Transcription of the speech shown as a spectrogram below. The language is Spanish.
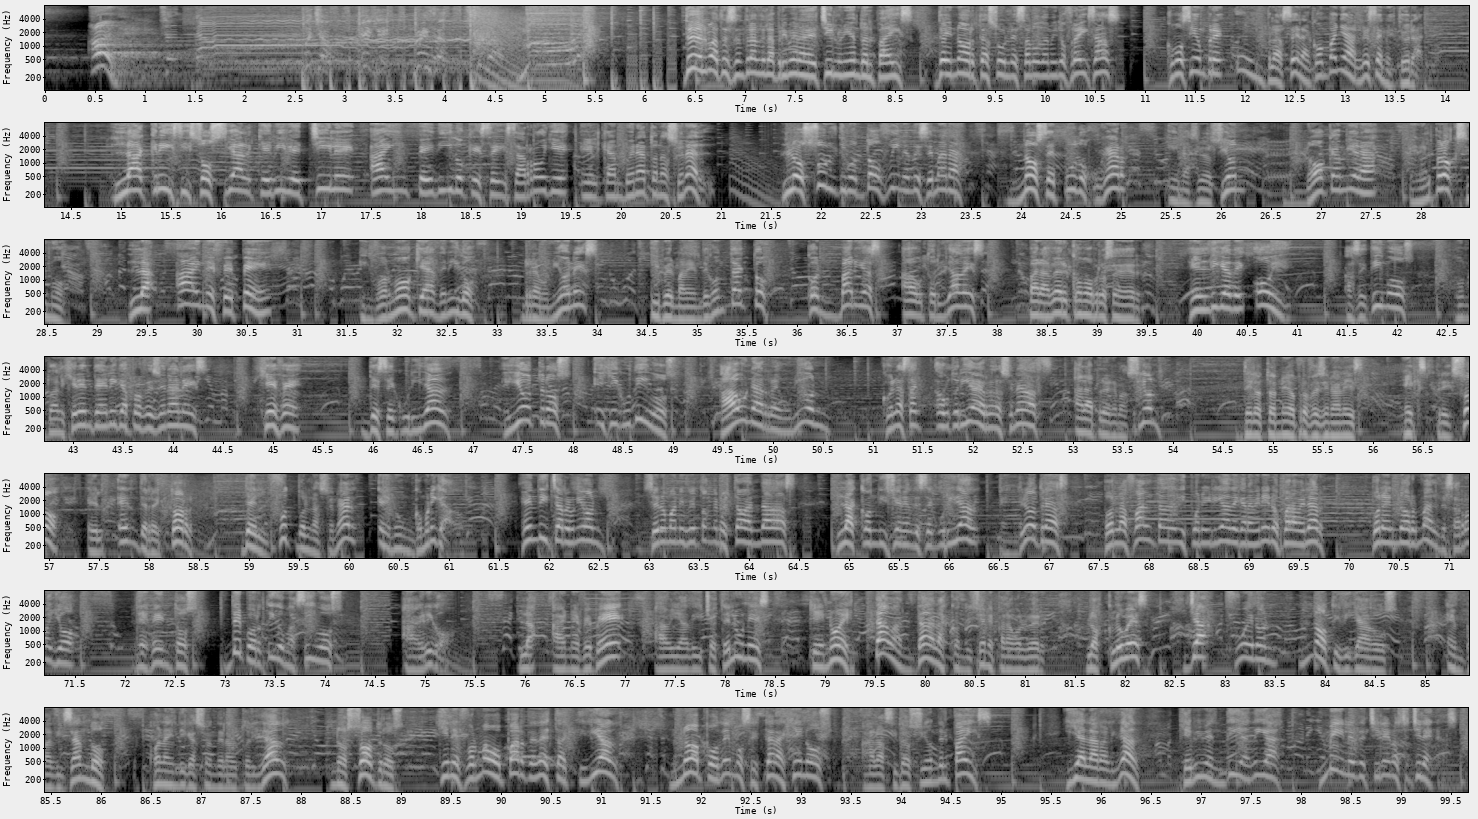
Desde el máster central de la primera de Chile uniendo el país de norte a sur les saluda Milo Freixas. Como siempre, un placer acompañarles en este horario. La crisis social que vive Chile ha impedido que se desarrolle el campeonato nacional. Los últimos dos fines de semana no se pudo jugar y la situación no cambiará en el próximo. La ANFP informó que ha tenido reuniones y permanente contacto con varias autoridades para ver cómo proceder. El día de hoy asistimos junto al gerente de ligas profesionales, jefe de seguridad y otros ejecutivos a una reunión con las autoridades relacionadas a la programación de los torneos profesionales, expresó el ente rector del fútbol nacional en un comunicado. En dicha reunión se nos manifestó que no estaban dadas las condiciones de seguridad, entre otras, por la falta de disponibilidad de carabineros para velar por el normal desarrollo de eventos deportivos masivos, agregó. La ANFP había dicho este lunes que no estaban dadas las condiciones para volver. Los clubes ya fueron notificados, empatizando con la indicación de la autoridad. Nosotros, quienes formamos parte de esta actividad, no podemos estar ajenos a la situación del país y a la realidad que viven día a día miles de chilenos y chilenas.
